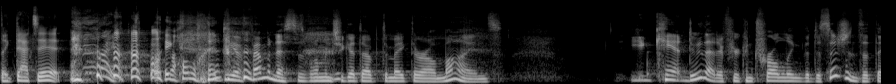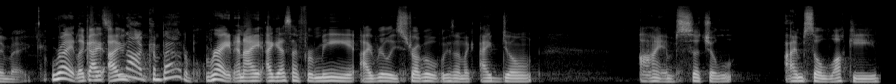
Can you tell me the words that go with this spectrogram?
Like that's it. Right. the whole idea of feminist is women should get up to make their own minds. You can't do that if you're controlling the decisions that they make. right. Like I, It's I not compatible. Right. And I, I guess that for me, I really struggle because I'm like, I don't, I am such a, I'm so lucky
